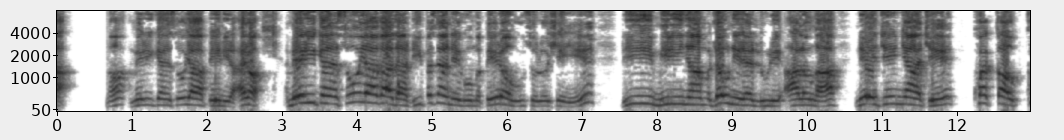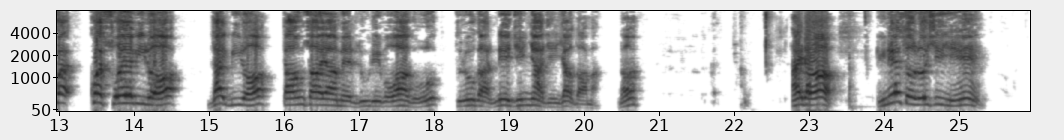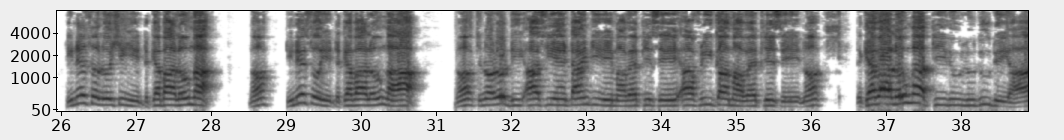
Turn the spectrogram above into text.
နော်အမေရိကန်အစိုးရပေးနေတာအဲ့တော့အမေရိကန်အစိုးရကသာဒီပတ်စံတွေကိုမပေးတော့ဘူးဆိုလို့ရှိရင်ဒီမီဒီညာလုံနေတဲ့လူတွေအားလုံးကနေချင်းညချင်းခွက်ကောက်ခွက်ခွက်ဆွဲပြီးတော့လိုက်ပြီးတော့တောင်းစားရမယ်လူတွေဘဝကိုသူတို့ကနေချင်းညချင်းရောက်သွားမှာနော်အဲ့တော့ဒီနေ့ဆိုလို့ရှိရင်ဒီနေ့ဆိုလို့ရှိရင်တကဘာလုံးက နော်ဒီနေ့ဆိုရင်တကဘာလုံးကနော်ကျွန်တော်တို့ဒီအာဆီယံတိုင်းပြည်တွေမှာပဲဖြစ်စေအာဖရိကမှာပဲဖြစ်စေနော်တကဘာလုံးကပြည်သူလူထုတွေဟာ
